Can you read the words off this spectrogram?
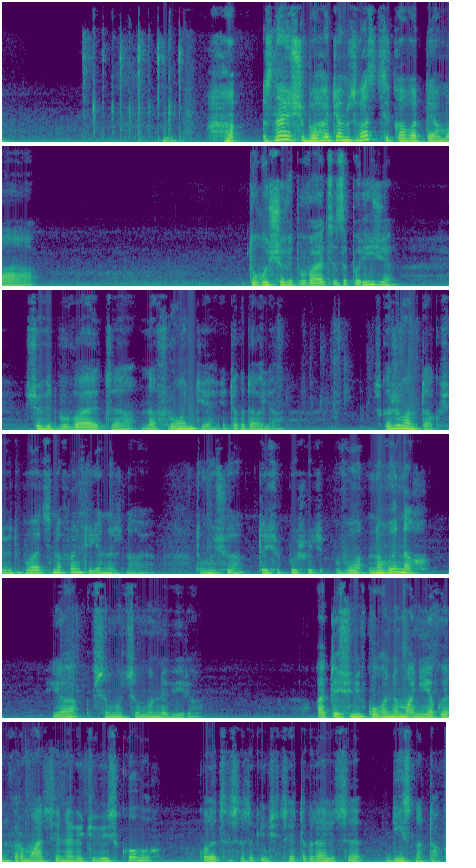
Знаю, що багатьом з вас цікава тема того, що відбувається в Запоріжжі, що відбувається на фронті і так далі. Скажу вам так, що відбувається на фронті, я не знаю. Тому що те, що пишуть в новинах, я всьому цьому не вірю. А те, що ні в кого немає ніякої інформації, навіть у військових, коли це все закінчиться і так далі, це дійсно так.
